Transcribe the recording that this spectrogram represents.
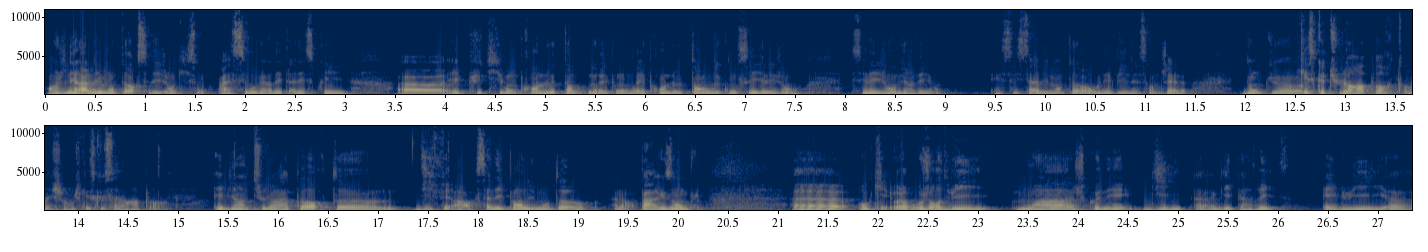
En général, les mentors, c'est des gens qui sont assez ouverts d'état d'esprit euh, et puis qui vont prendre le temps de répondre et prendre le temps de conseiller les gens. C'est des gens bienveillants. Et c'est ça des mentors ou des business angels. Donc, Qu'est-ce que tu leur apportes en échange? Qu'est-ce que ça leur apporte? Eh bien, tu leur apportes différents. Alors, ça dépend du mentor. Alors, par exemple, euh, ok, alors aujourd'hui, moi, je connais Guy, euh, Guy Perdrit, et lui, euh,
